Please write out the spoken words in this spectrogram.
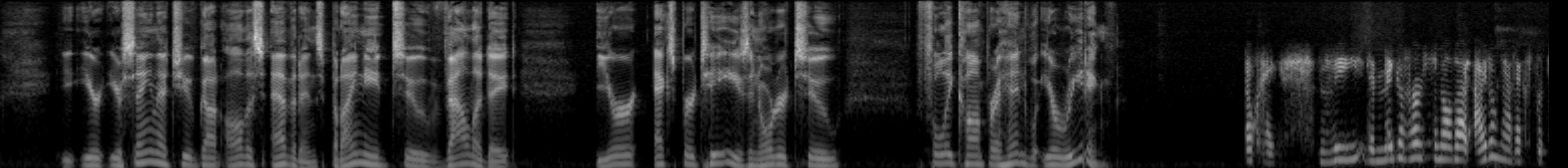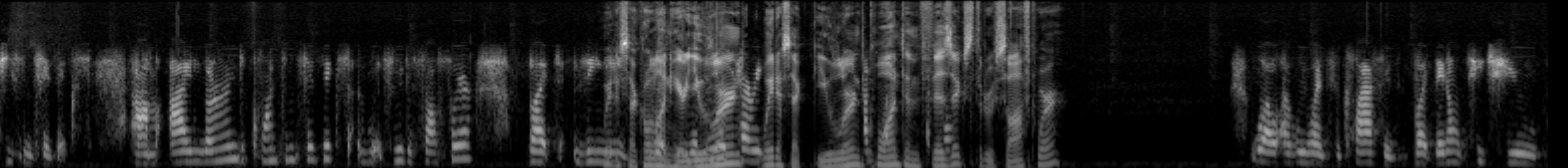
You're you're saying that you've got all this evidence, but I need to validate your expertise in order to fully comprehend what you're reading. Okay, the the megahertz and all that. I don't have expertise in physics. Um, I learned quantum physics through the software, but the Wait a sec. Hold the- on here. You learned. Wait a sec. You learned quantum physics through software. Well, uh, we went through classes, but they don't teach you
